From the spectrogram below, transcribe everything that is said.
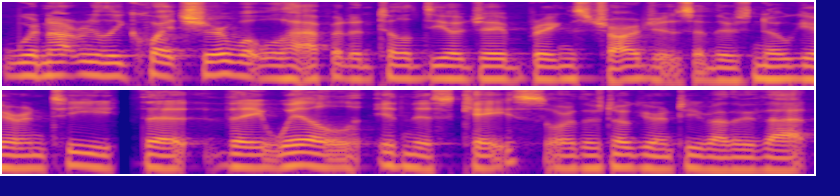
we're not really quite sure what will happen until DOJ brings charges, and there's no guarantee that they will in this case, or there's no guarantee, rather, that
